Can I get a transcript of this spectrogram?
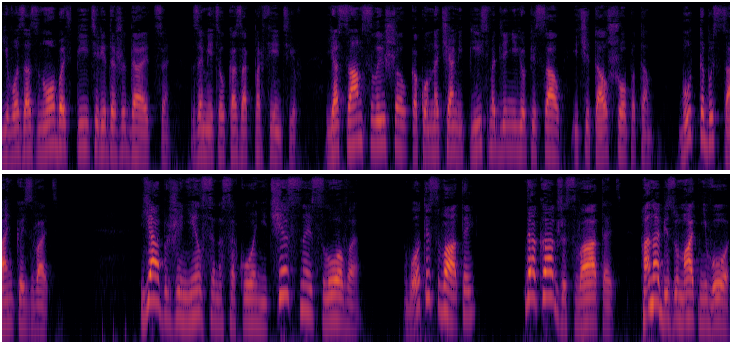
Его зазноба в Питере дожидается, — заметил казак Парфентьев. Я сам слышал, как он ночами письма для нее писал и читал шепотом, будто бы Санькой звать. Я бы женился на Саконе, честное слово. Вот и сватай. Да как же сватать? Она без ума от него,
